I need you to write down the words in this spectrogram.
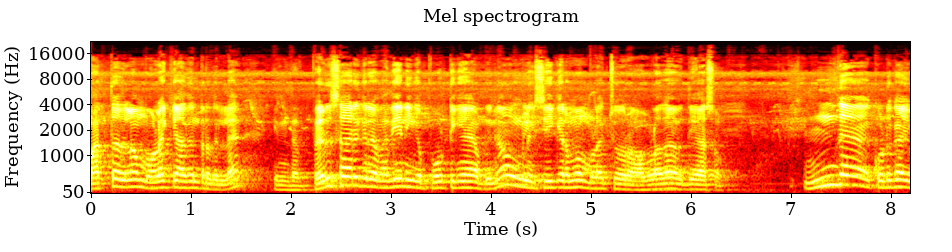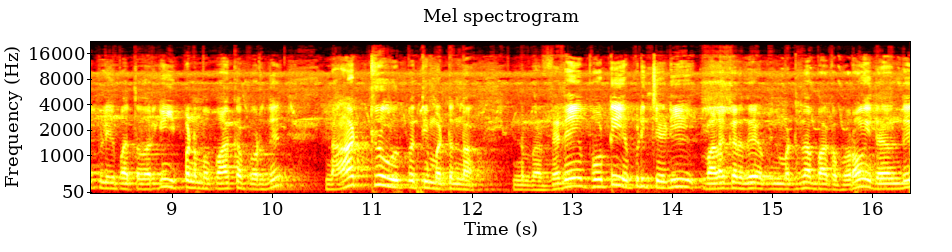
மற்றதெல்லாம் முளைக்காதுன்றது இல்லை இந்த பெருசாக இருக்கிற விதையை நீங்கள் போட்டிங்க அப்படின்னா உங்களுக்கு சீக்கிரமாக முளைச்சி வரும். அவ்வளோதான் வித்தியாசம். இந்த கொடுக்காய் புளியை பொறுத்த வரைக்கும் இப்போ நம்ம பார்க்க போகிறது நாற்று உற்பத்தி மட்டும்தான். நம்ம விதையை போட்டு எப்படி செடி வளர்க்குறது அப்படின்னு மட்டும்தான் பார்க்க போகிறோம் இதை வந்து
